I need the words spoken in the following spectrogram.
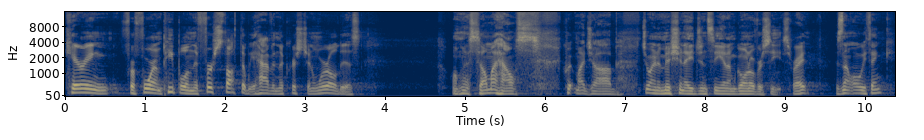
caring for foreign people, and the first thought that we have in the Christian world is, well, I'm going to sell my house, quit my job, join a mission agency, and I'm going overseas, right? Isn't that what we think?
